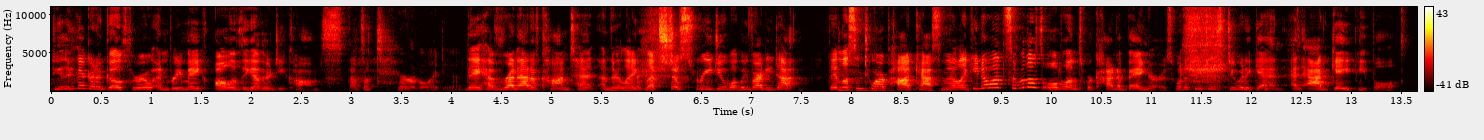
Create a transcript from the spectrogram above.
Do you think they're gonna go through and remake all of the other decoms? That's a terrible idea. They have run out of content, and they're like, let's just redo what we've already done. They listen to our podcast, and they're like, you know what? Some of those old ones were kind of bangers. What if we just do it again and add gay people?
